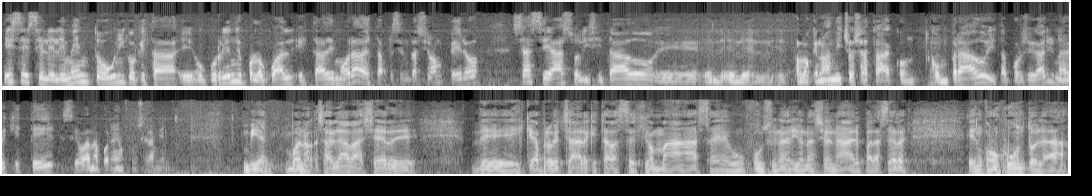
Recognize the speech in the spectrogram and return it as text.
Ese es el elemento único que está eh, ocurriendo y por lo cual está demorada esta presentación, pero ya se ha solicitado, eh, por lo que nos han dicho, ya está comprado y está por llegar y una vez que esté se van a poner en funcionamiento. Bien, bueno, se hablaba ayer de, de que aprovechar que estaba Sergio Massa y algún funcionario nacional para hacer en conjunto la,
